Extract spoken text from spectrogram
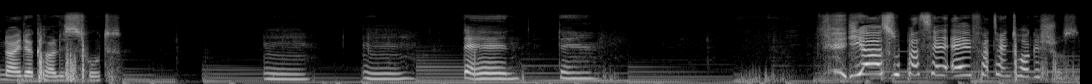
Nein, der Karl ist tot. Supercell 11 hat ein Tor geschossen.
